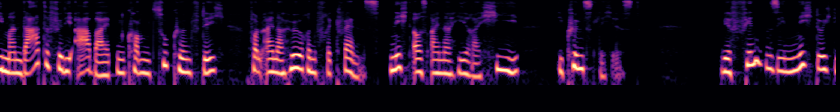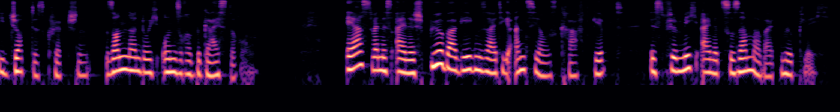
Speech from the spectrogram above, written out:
Die Mandate für die Arbeiten kommen zukünftig von einer höheren Frequenz, nicht aus einer Hierarchie, die künstlich ist. Wir finden sie nicht durch die Job Description, sondern durch unsere Begeisterung. Erst wenn es eine spürbar gegenseitige Anziehungskraft gibt, ist für mich eine Zusammenarbeit möglich.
